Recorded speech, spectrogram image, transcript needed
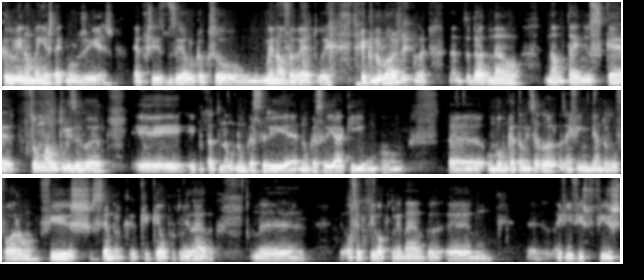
que, dominam bem as tecnologias. É preciso dizê-lo que eu sou um analfabeto tecnológico, não, não, não tenho sequer, sou um mau utilizador e, e portanto não, nunca seria nunca seria aqui um, um uh, um bom catalisador, mas enfim, dentro do fórum fiz sempre que, que, que a oportunidade, me, ou sempre que tive a oportunidade, uh, enfim, fiz, fiz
